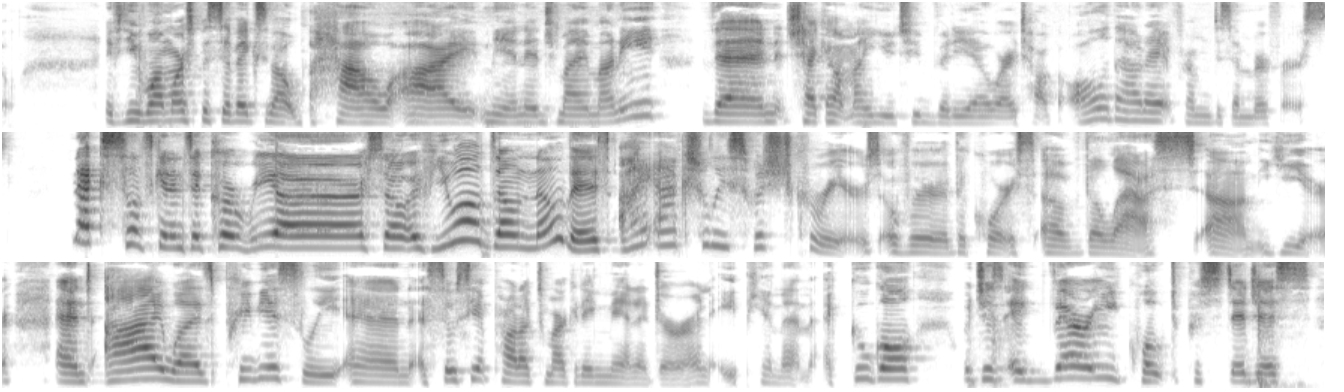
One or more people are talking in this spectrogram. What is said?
If you want more specifics about how I manage my money, then check out my YouTube video where I talk all about it from December 1st. Next, let's get into career. So, if you all don't know this, I actually switched careers over the course of the last um, year. And I was previously an associate product marketing manager, an APMM at Google, which is a very, quote, prestigious,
